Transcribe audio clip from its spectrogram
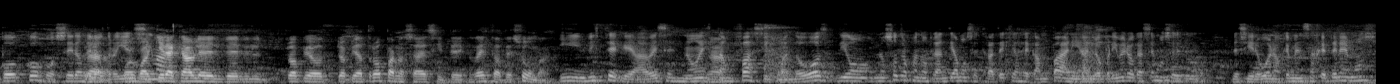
pocos voceros Claro, del otro. Y por encima, cualquiera que hable del, del propio propia tropa no sabe si te resta o te suma. Y viste que a veces no es tan fácil. Cuando vos, digo, nosotros cuando planteamos estrategias de campaña, lo primero que hacemos es decir, bueno, ¿qué mensaje tenemos?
